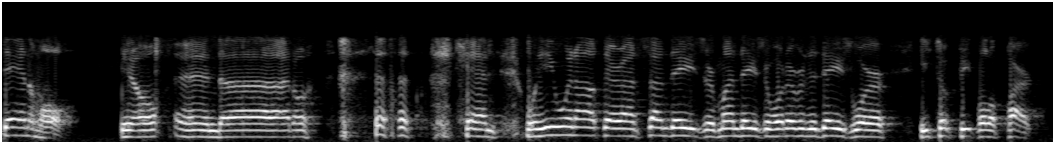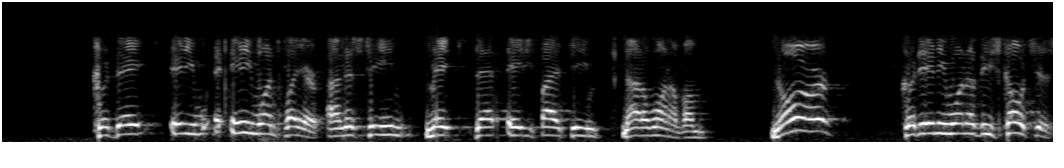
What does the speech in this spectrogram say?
Danimal, you know, and uh, I don't. and when he went out there on Sundays or Mondays or whatever the days were, he took people apart. Could they any any one player on this team make that 85 team? Not a one of them. Nor could any one of these coaches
